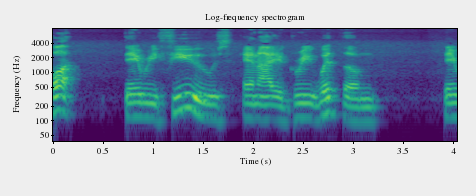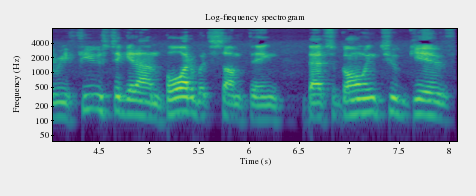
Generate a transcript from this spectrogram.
but they refuse, and I agree with them, they refuse to get on board with something that's going to give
